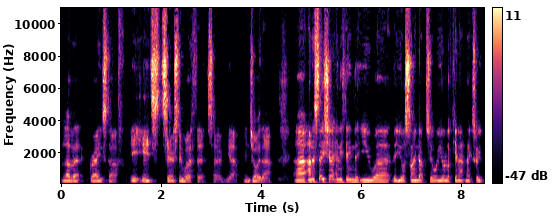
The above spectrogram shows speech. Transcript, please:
Love it, great stuff. It, it's seriously worth it. So yeah, enjoy that. Uh, Anastasia, anything that you uh, that you're signed up to or you're looking at next week?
